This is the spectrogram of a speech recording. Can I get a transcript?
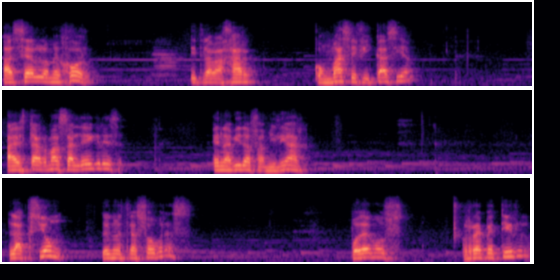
a hacerlo mejor y trabajar con más eficacia, a estar más alegres en la vida familiar. La acción de nuestras obras podemos repetirla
